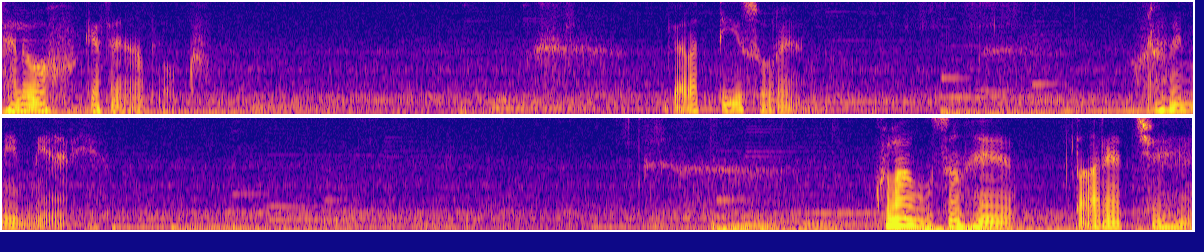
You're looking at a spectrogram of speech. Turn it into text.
हेलो, कैसे हैं आप लोग? ग्यारह तीस हो रहे हैं। और हमें नींद नहीं आ रही है। खुला मौसम है, तारे अच्छे हैं।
